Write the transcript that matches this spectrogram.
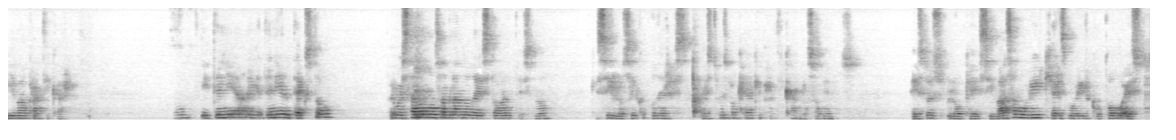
iba a practicar. Y tenía, ella tenía el texto, pero estábamos hablando de esto antes, ¿no? Que sí, los cinco poderes, esto es lo que hay que practicar, lo sabemos. Esto es lo que, si vas a morir, quieres morir con todo esto,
